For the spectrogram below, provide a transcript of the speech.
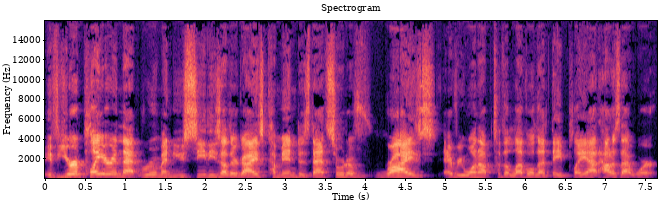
if you're a player in that room and you see these other guys come in, does that sort of rise everyone up to the level that they play at? How does that work?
